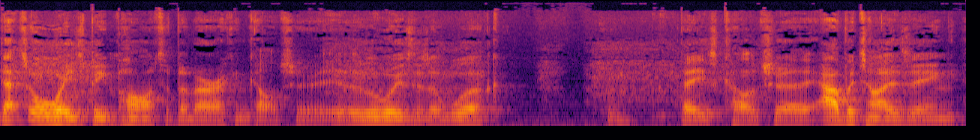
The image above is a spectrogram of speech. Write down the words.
that's always been part of American culture. It always is a work-based culture. Advertising,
